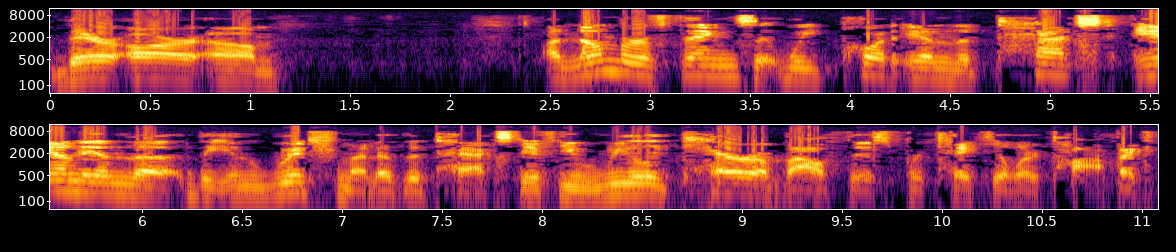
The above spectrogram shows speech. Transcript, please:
There are um, a number of things that we put in the text and in the, the enrichment of the text if you really care about this particular topic.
